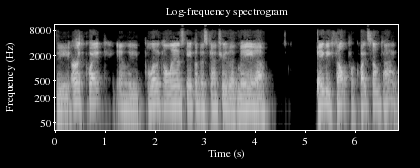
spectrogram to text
the earthquake in the political landscape of this country that may, uh, may be felt for quite some time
